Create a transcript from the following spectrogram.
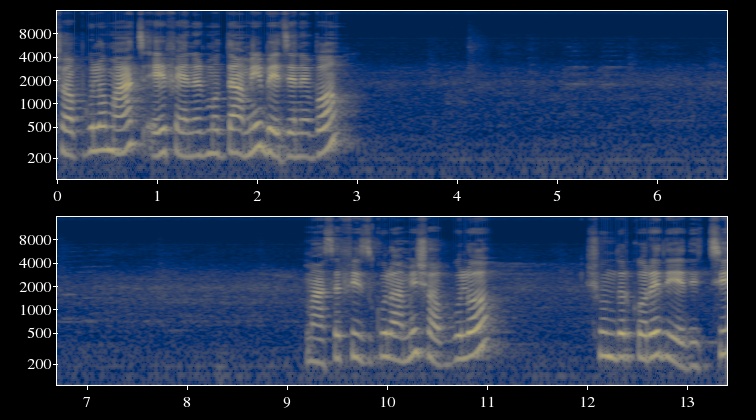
সবগুলো মাছ এই ফ্যানের মধ্যে আমি বেজে নেব। মাছের পিসগুলো আমি সবগুলো সুন্দর করে দিয়ে দিচ্ছি।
